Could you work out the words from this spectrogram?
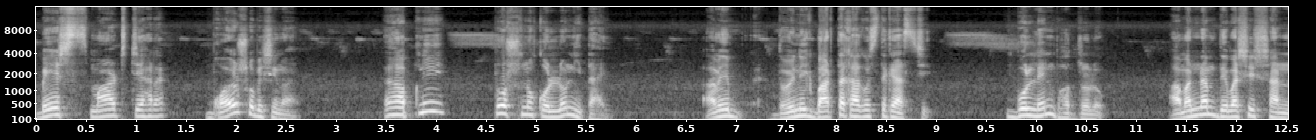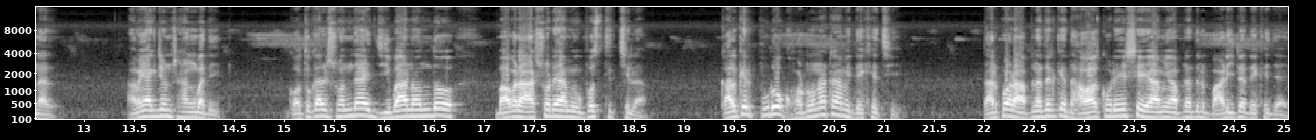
বেশ স্মার্ট চেহারা, বয়সও বেশি নয়। আপনি প্রশ্ন করল নিতাই। আমি দৈনিক বার্তা কাগজ থেকে আসছি। বললেন ভদ্রলোক। আমার নাম দেবাশিস সান্যাল। আমি একজন সাংবাদিক। গতকাল সন্ধ্যায় জীবানন্দ বাবার আসরে আমি উপস্থিত ছিলাম। কালকের পুরো ঘটনাটা আমি দেখেছি। তারপর আপনাদেরকে ধাওয়া করে এসে আমি আপনাদের বাড়িটা দেখে যাই।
